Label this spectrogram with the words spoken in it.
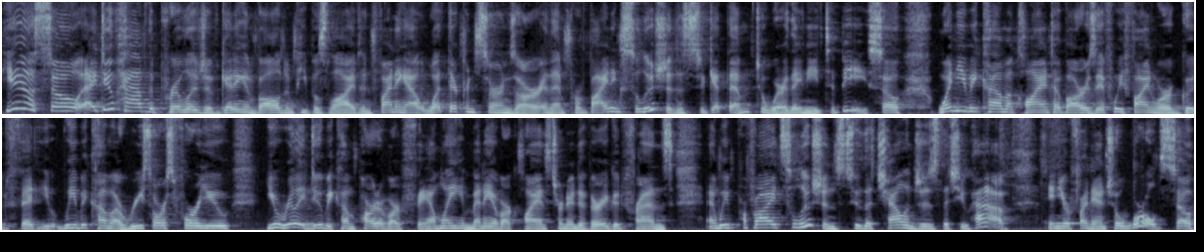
Yeah, so I do have the privilege of getting involved in people's lives and finding out what their concerns are and then providing solutions to get them to where they need to be. So when you become a client of ours, if we find we're a good fit, we become a resource for you. You really do become part of our family. Many of our clients turn into very good friends, and we provide solutions to the challenges that you have in your financial world. So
